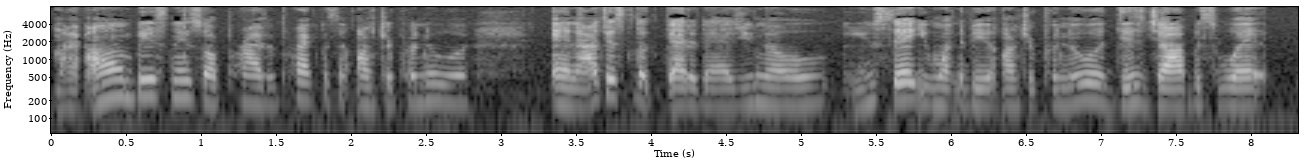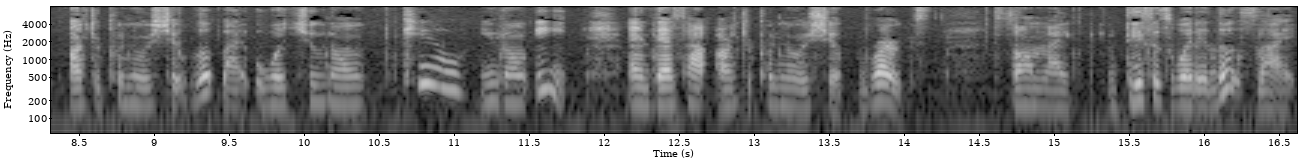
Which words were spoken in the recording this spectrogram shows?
my own business or private practice an entrepreneur and i just looked at it as you know you said you want to be an entrepreneur. This job is what entrepreneurship look like. What you don't kill you don't eat. And that's how entrepreneurship works. So i'm like this is what it looks like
